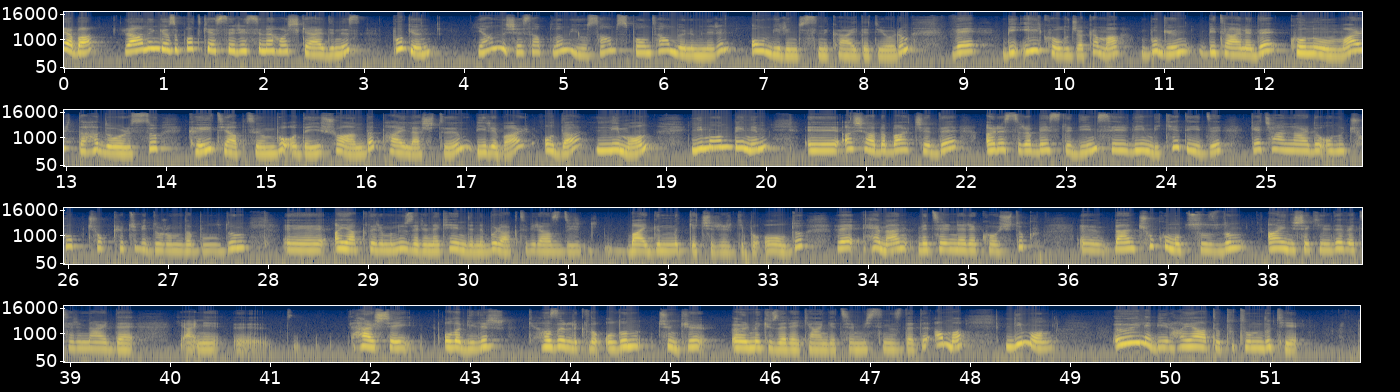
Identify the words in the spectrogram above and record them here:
Merhaba, Ra'nın Gözü Podcast serisine hoş geldiniz. Bugün yanlış hesaplamıyorsam spontan bölümlerin 11.sini kaydediyorum. Ve bir ilk olacak ama bugün bir tane de konuğum var. Daha doğrusu kayıt yaptığım bu odayı şu anda paylaştığım biri var. O da Limon. Limon benim e, aşağıda bahçede ara sıra beslediğim, sevdiğim bir kediydi. Geçenlerde onu çok çok kötü bir durumda buldum. E, ayaklarımın üzerine kendini bıraktı. Biraz baygınlık geçirir gibi oldu. Ve hemen veterinere koştuk. E, ben çok umutsuzdum. Aynı şekilde veteriner de yani e, her şey olabilir. Hazırlıklı olun çünkü ölmek üzereyken getirmişsiniz dedi. Ama limon öyle bir hayata tutundu ki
